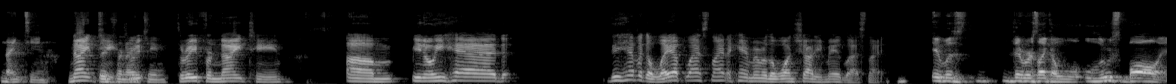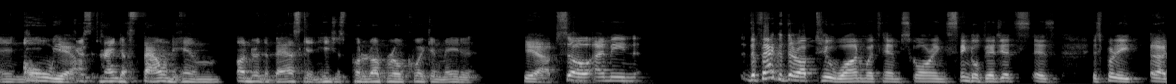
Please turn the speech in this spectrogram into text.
19. 19. Three for 19. Three, three for 19. Um, you know, he had did he have like a layup last night? I can't remember the one shot he made last night. It was there was like a loose ball and oh yeah, just kind of found him under the basket and he just put it up real quick and made it. Yeah. So I mean, the fact that they're up two one with him scoring single digits is is pretty uh,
